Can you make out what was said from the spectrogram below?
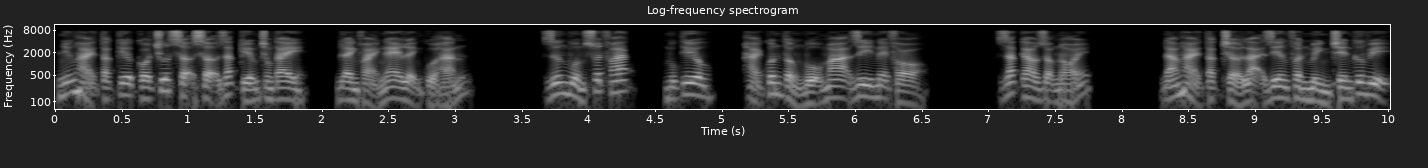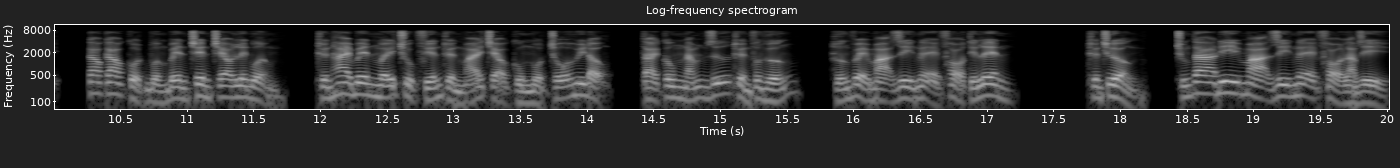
Những hải tặc kia có chút sợ sợ giáp kiếm trong tay, đành phải nghe lệnh của hắn. Dương buồn xuất phát, mục tiêu, hải quân tổng bộ ma di nệ phò. Giáp cao giọng nói. Đám hải tặc trở lại riêng phần mình trên cương vị, cao cao cột buồm bên trên treo lên buồm, thuyền hai bên mấy chục phiến thuyền mái trèo cùng một chỗ huy động, tài công nắm giữ thuyền phương hướng hướng về mạ di nệ phò tiến lên. Thuyền trưởng, chúng ta đi mạ di nệ phò làm gì?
